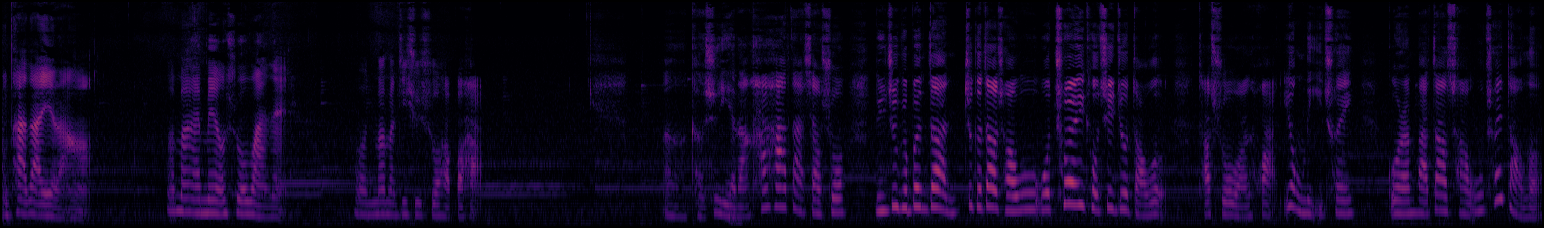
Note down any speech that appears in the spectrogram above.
你怕大野狼啊？妈妈还没有说完呢，哦，你妈妈继续说好不好？嗯，可是野狼哈哈大笑说：“你这个笨蛋，这个稻草屋我吹一口气就倒了。”他说完话，用力一吹，果然把稻草屋吹倒了。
